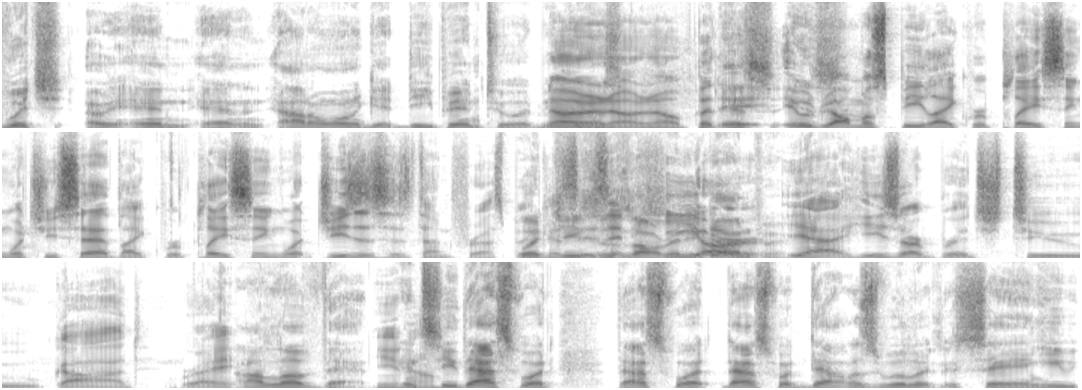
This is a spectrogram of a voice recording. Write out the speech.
which and and I don't want to get deep into it. No, no, no, no. But it, it would almost be like replacing what you said, like replacing what Jesus has done for us. Because what Jesus has already done. Our, yeah, He's our bridge to God, right? I love that. You know? And see, that's what that's what that's what Dallas Willard is saying. He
